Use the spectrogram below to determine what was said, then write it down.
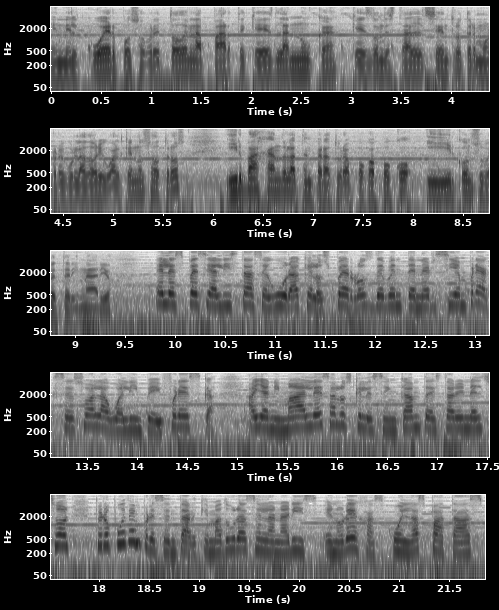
en el cuerpo, sobre todo en la parte que es la nuca, que es donde está el centro termorregulador igual que nosotros, ir bajando la temperatura poco a poco y ir con su veterinario. El especialista asegura que los perros deben tener siempre acceso al agua limpia y fresca. Hay animales a los que les encanta estar en el sol, pero pueden presentar quemaduras en la nariz, en orejas o en las patas.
